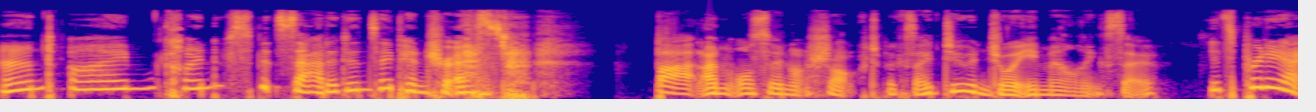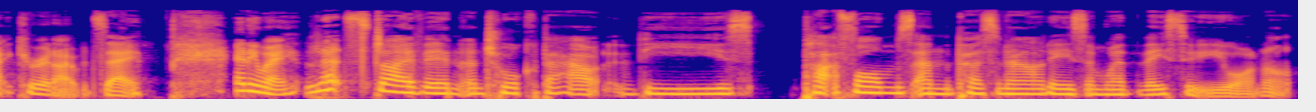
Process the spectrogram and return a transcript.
And I'm kind of a bit sad it didn't say Pinterest, but I'm also not shocked because I do enjoy emailing. So it's pretty accurate, I would say. Anyway, let's dive in and talk about these platforms and the personalities and whether they suit you or not.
